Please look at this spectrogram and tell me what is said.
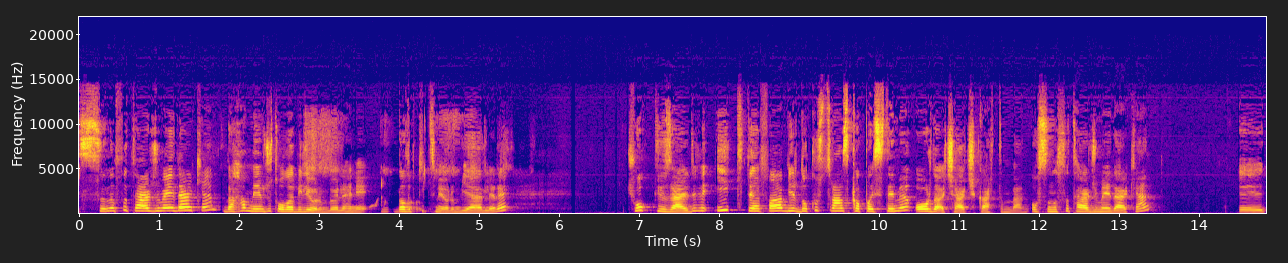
sınıfı tercüme ederken daha mevcut olabiliyorum böyle hani dalıp gitmiyorum bir yerlere. Çok güzeldi ve ilk defa bir 9 trans kapasitemi orada açığa çıkarttım ben. O sınıfı tercüme ederken. E,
